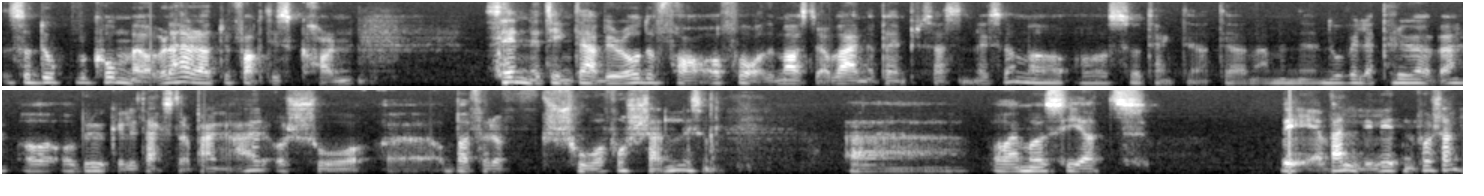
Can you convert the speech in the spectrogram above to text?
så kom jeg over det her at du faktisk kan sende ting til Abbey Road og, fa, og få det masteret og være med på den prosessen. liksom. Og, og så tenkte jeg at ja, nei, men, eh, nå vil jeg prøve å, å, bruke litt ekstra penger her, og se, uh, bare for å se forskjellen, liksom. Uh, og jeg må jo si at det er veldig liten forskjell.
